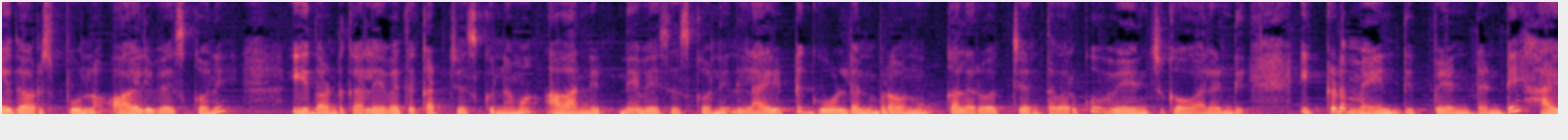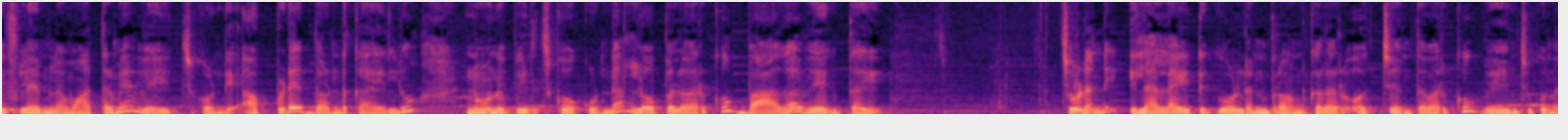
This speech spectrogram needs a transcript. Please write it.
ఐదు ఆరు స్పూన్లు ఆయిల్ వేసుకొని ఈ దొండకాయలు ఏవైతే కట్ చేసుకున్నామో అవన్నిటినీ వేసేసుకొని లైట్ గోల్డెన్ బ్రౌన్ కలర్ వచ్చేంత వరకు వేయించుకోవాలండి. ఇక్కడ మెయిన్ టిప్ ఏంటంటే హై ఫ్లేమ్లో మాత్రమే వేయించుకోండి. అప్పుడే దొండకాయలు నూనె పీల్చుకోకుండా లోపల వరకు బాగా వేగుతాయి. చూడండి ఇలా లైట్ గోల్డెన్ బ్రౌన్ కలర్ వచ్చేంత వరకు వేయించుకున్న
